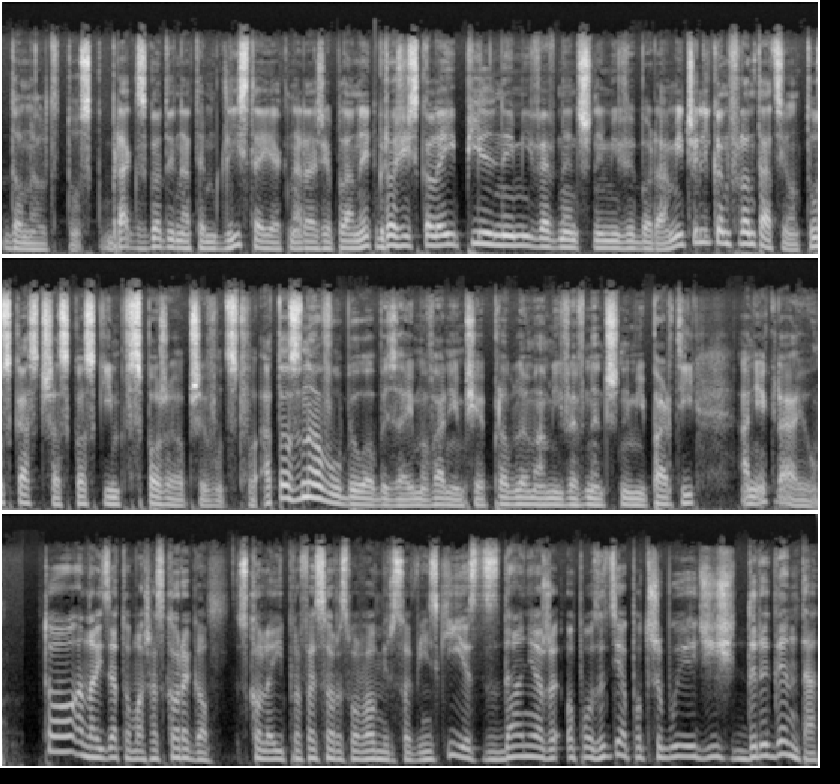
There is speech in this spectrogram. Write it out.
Donald Tusk. Brak zgody na te mgliste jak na razie plany grozi z kolei pilnymi wewnętrznymi wyborami, czyli konfrontacją Tuska z Trzaskowskim w sporze o przywództwo. A to znowu byłoby zajmowaniem się problemami wewnętrznymi partii, a nie kraju. To analiza Tomasza Skorego. Z kolei profesor Sławomir Sowiński jest zdania, że opozycja potrzebuje dziś dyrygenta,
